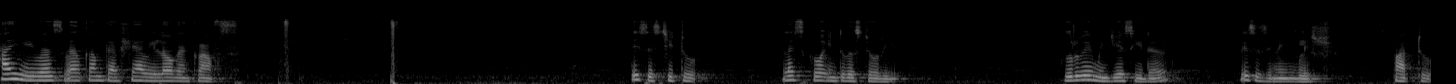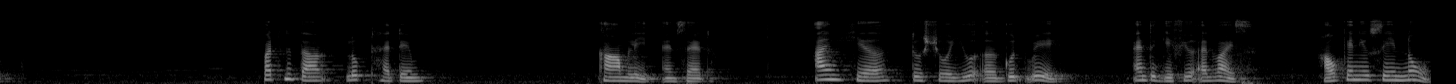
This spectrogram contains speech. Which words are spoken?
Hi viewers, welcome to Akshaya Vlog and Crafts. This is Chitu. Let's go into the story. Guruve Minjiya Cedar. This is in English. Part 2. Patinathar looked at him calmly and said, I am here to show you a good way and to give you advice. How can you say no?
